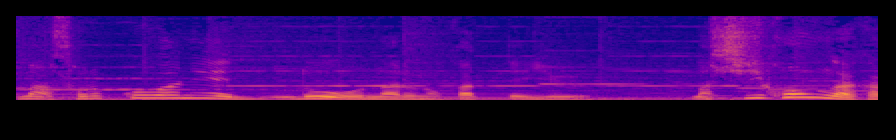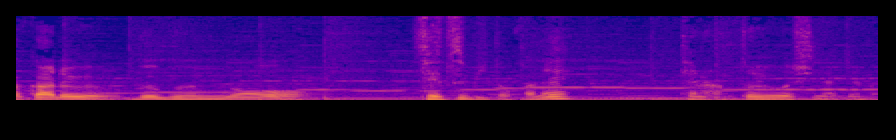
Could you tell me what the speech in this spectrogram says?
まあそこはね、どうなるのかっていう、まあ資本がかかる部分の設備とかね、テナント用意しなきゃいけない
